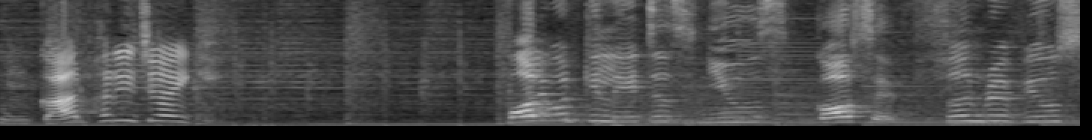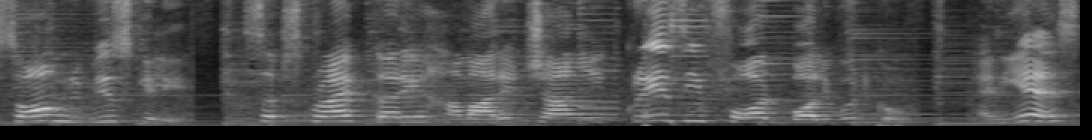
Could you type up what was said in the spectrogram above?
हुंकार भरी जाएगी? बॉलीवुड की latest news gossip film reviews song reviews के लिए सब्सक्राइब करें हमारे चैनल क्रेजी फॉर बॉलीवुड को। And yes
